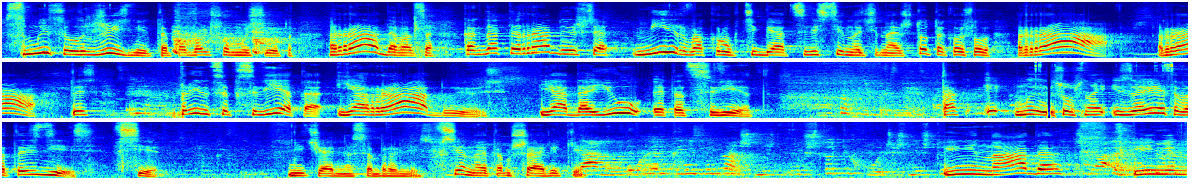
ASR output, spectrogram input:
смысл жизни-то, по большому счету. Радоваться. Когда ты радуешься, мир вокруг тебя цвести начинает. Что такое слово? Ра. Ра. То есть принцип света. Я радуюсь. Я даю этот свет. Так э, мы, собственно, из-за этого-то здесь все нечаянно собрались. Все на этом шарике. Да, но в этот момент ты не понимаешь, ни, ни что ты хочешь, ни что И не надо, и не...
